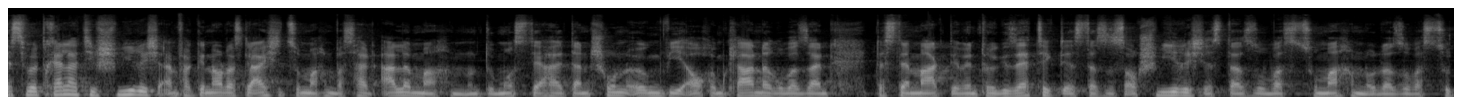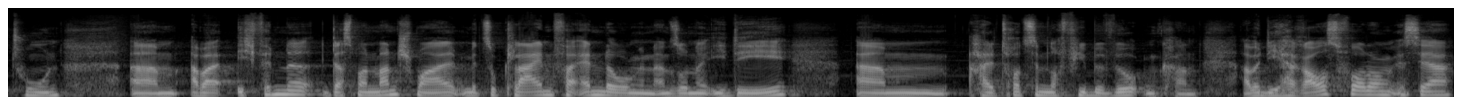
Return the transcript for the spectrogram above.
es wird relativ schwierig, einfach genau das Gleiche zu machen, was halt alle machen. Und du musst dir halt dann schon irgendwie auch im Klaren darüber sein, dass der Markt eventuell gesättigt ist, dass es auch schwierig ist, da sowas zu machen oder sowas zu tun. Ähm, aber ich finde, dass man manchmal mit so kleinen Veränderungen an so einer Idee ähm, halt trotzdem noch viel bewirken kann. Aber die Herausforderung ist ja,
